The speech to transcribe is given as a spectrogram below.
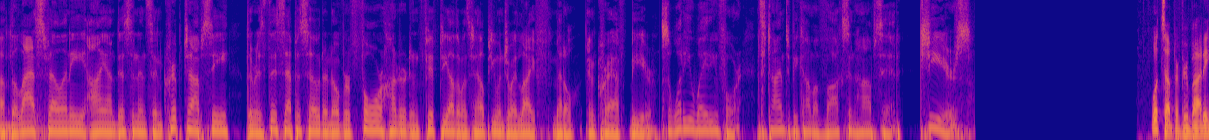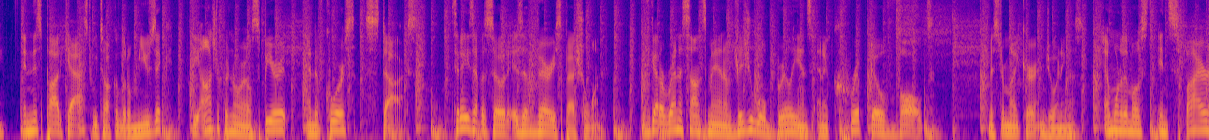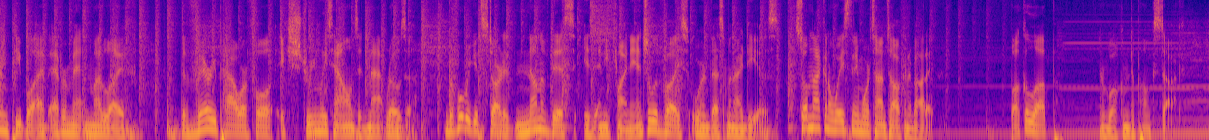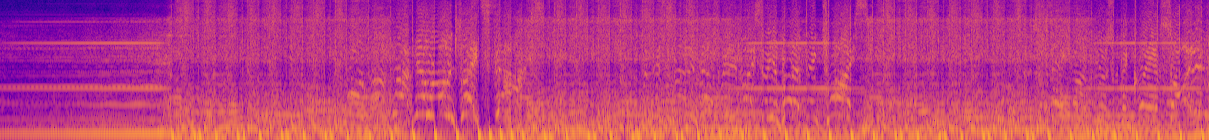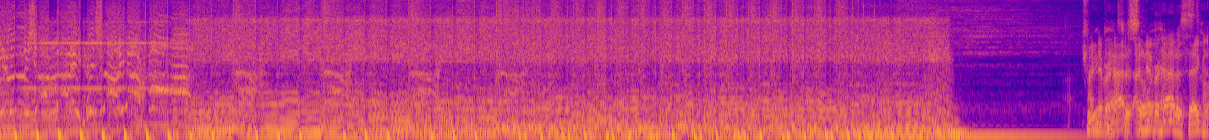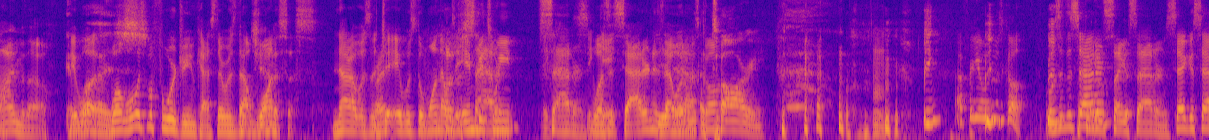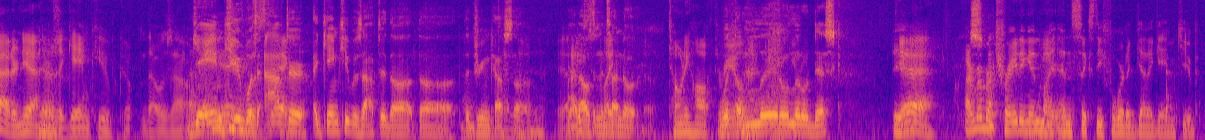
of The Last Felony, Ion Dissonance, and Cryptopsy. There is this episode and over 450 other ones to help you enjoy life, metal, and craft beer. So what are you waiting for? It's time to become a Vox and Hops head. Cheers! What's up, everybody? In this podcast, we talk a little music, the entrepreneurial spirit, and of course, stocks. Today's episode is a very special one. We've got a renaissance man of visual brilliance and a crypto vault, Mr. Mike Curtin, joining us, and one of the most inspiring people I've ever met in my life, the very powerful, extremely talented Matt Rosa. Before we get started, none of this is any financial advice or investment ideas, so I'm not going to waste any more time talking about it. Buckle up and welcome to Punk Stock. I never had Dreamcast it. I never had a Sega. time though. It, was. well. What was before Dreamcast? There was The that one. Genesis. No, it was the. Right? It was the one that Oh, was in Saturn. between. Saturn. Was it Saturn? Is that what it was called? Atari. Bing. I forget what it was called. Was it the Saturn? it was Sega Saturn. Sega Saturn. Yeah. There was a GameCube that was out. GameCube was was after. GameCube was after the the, the That was Dreamcast Nintendo. stuff. Yeah. Yeah, that was to Nintendo Tony Hawk Three. with the on it. little little disc. yeah. I remember trading in my N64 to get a GameCube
